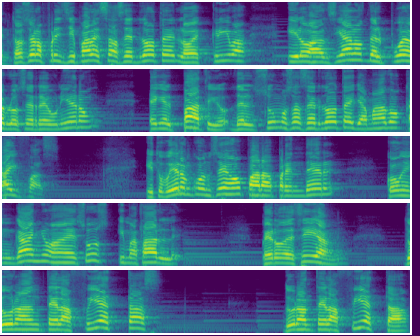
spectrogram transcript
Entonces los principales sacerdotes, los escribas y los ancianos del pueblo se reunieron en el patio del sumo sacerdote llamado Caifás y tuvieron consejo para prender con engaños a Jesús y matarle. Pero decían, durante las fiestas, durante las fiestas,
